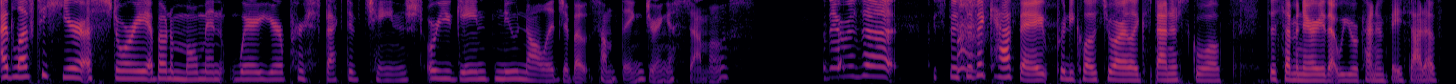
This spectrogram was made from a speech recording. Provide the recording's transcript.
I'd love to hear a story about a moment where your perspective changed or you gained new knowledge about something during Estamos. There was a specific cafe pretty close to our like Spanish school, the seminary that we were kind of based out of.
